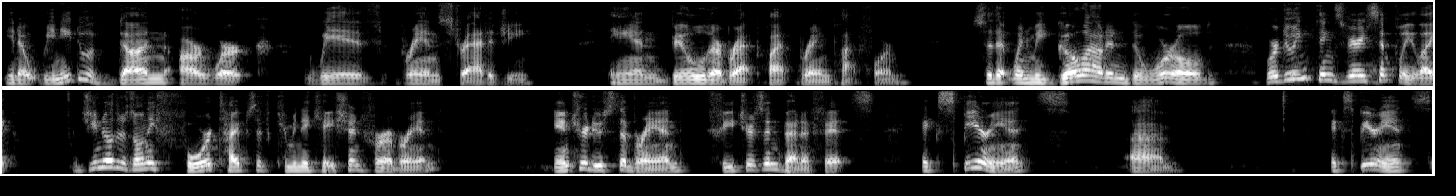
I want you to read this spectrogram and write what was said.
You know, we need to have done our work with brand strategy and build our brand platform so that when we go out into the world, we're doing things very simply. Like, do you know there's only four types of communication for a brand? Introduce the brand, features and benefits, experience, um, experience,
